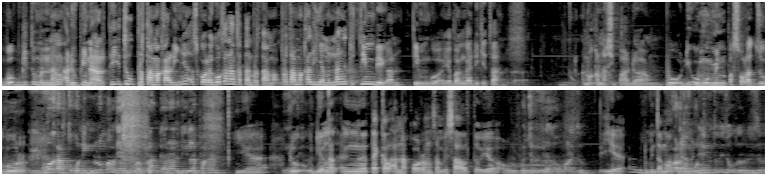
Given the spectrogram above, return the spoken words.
gue begitu menang adu penalti itu pertama kalinya sekolah gue kan angkatan pertama pertama kalinya menang itu tim B kan tim gue ya bangga di kita makan nasi padang, wow diumumin pas sholat zuhur, Gua kartu kuning dulu mal yang gua pelanggaran di lapangan. Iya, lu dia nge- nge-tackle anak orang sampai salto ya Lu Allah. mal itu. Iya, lu minta maaf kartu kuning tuh itu itu.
